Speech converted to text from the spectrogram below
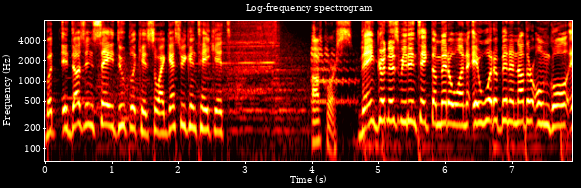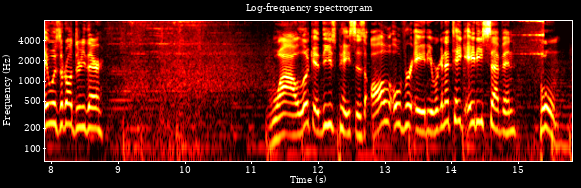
but it doesn't say duplicate, so I guess we can take it. Of course. Thank goodness we didn't take the middle one. It would have been another own goal. It was Rodri there. Wow, look at these paces. All over 80. We're going to take 87. Boom.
